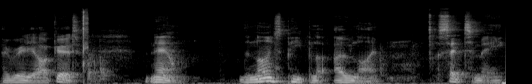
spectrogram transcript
they really are good. Now, the nice people at Olight said to me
